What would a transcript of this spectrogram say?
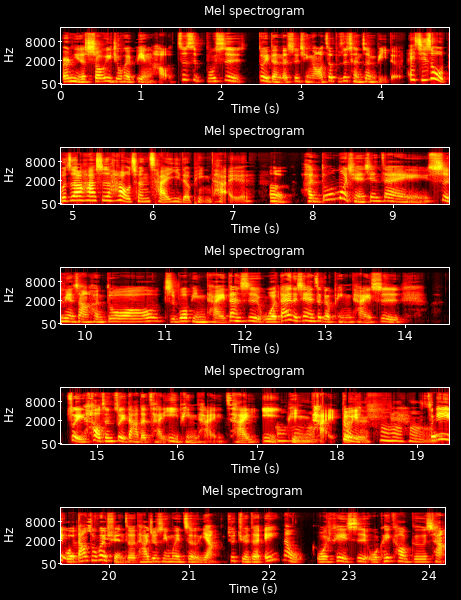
而你的收益就会变好，这是不是对等的事情哦？这不是成正比的。哎，其实我不知道它是号称才艺的平台，哎，嗯，很多目前现在市面上很多直播平台，但是我待的现在这个平台是最号称最大的才艺平台，才艺平台，对，所以我当初会选择它，就是因为这样，就觉得，哎，那我我可以是，我可以靠歌唱，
